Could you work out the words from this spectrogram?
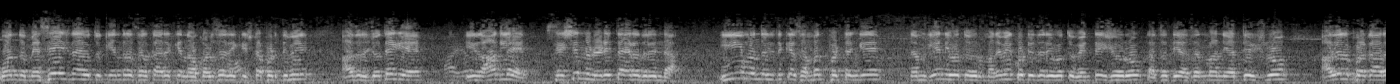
ಒಂದು ಮೆಸೇಜ್ನ ಇವತ್ತು ಕೇಂದ್ರ ಸರ್ಕಾರಕ್ಕೆ ನಾವು ಕಳಿಸೋದಕ್ಕೆ ಇಷ್ಟಪಡ್ತೀವಿ. ಅದರ ಜೊತೆಗೆ ಈಗಾಗಲೇ ಸೆಷನ್ ನಡೀತಾ ಇರೋದ್ರಿಂದ ಈ ಒಂದು ಇದಕ್ಕೆ ಸಂಬಂಧಪಟ್ಟಂಗೆ ನಮ್ಗೇನು ಇವತ್ತು ಅವರು ಮನವಿ ಕೊಟ್ಟಿದ್ದಾರೆ, ಇವತ್ತು ವೆಂಕಟೇಶ್ ಅವರು ಸದ್ಯ ಸನ್ಮಾನ್ಯ ಅಧ್ಯಕ್ಷರು, ಅದರ ಪ್ರಕಾರ,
